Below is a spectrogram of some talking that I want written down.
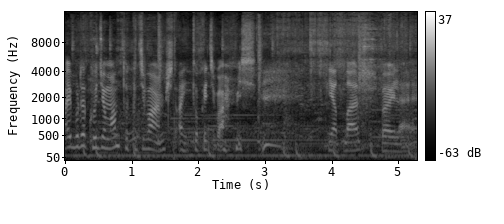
Ay burada kocaman takıcı varmış. Ay tokacı varmış. Fiyatlar böyle.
